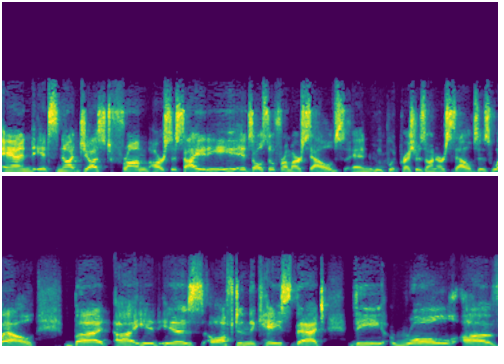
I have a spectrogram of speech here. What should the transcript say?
And it's not just from our society, it's also from ourselves, and we put pressures on ourselves as well. But uh, it is often the case that the role of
